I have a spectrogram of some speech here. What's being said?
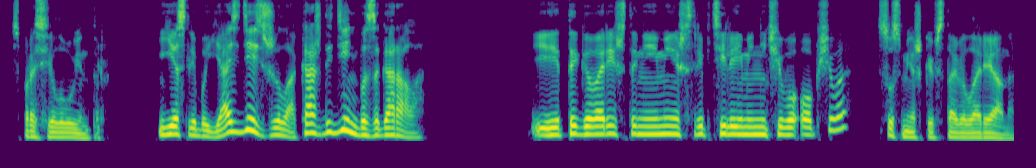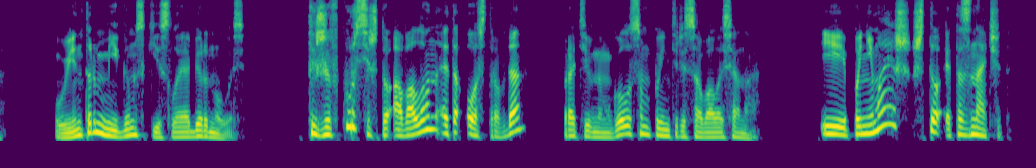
— спросила Уинтер. «Если бы я здесь жила, каждый день бы загорала». «И ты говоришь, что не имеешь с рептилиями ничего общего?» — с усмешкой вставила Ариана. Уинтер мигом скисла и обернулась. «Ты же в курсе, что Авалон — это остров, да?» Противным голосом поинтересовалась она. «И понимаешь, что это значит?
